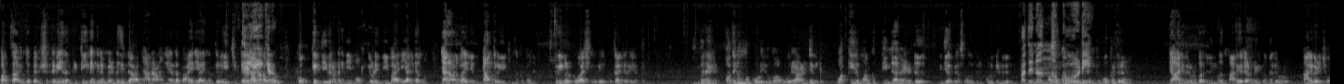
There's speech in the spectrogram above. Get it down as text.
ഭർത്താവിന്റെ പെൻഷന്റെ വിഹിതം കിട്ടിയില്ലെങ്കിലും വേണ്ടില്ല ഞാനാണ് ഇയാളുടെ ഭാര്യ എന്ന് തെളിയിച്ചിട്ടേ ഞാൻ നടക്കുള്ളൂ. കൊക്കിൽ ജീവനുണ്ടെങ്കിൽ നീ നോക്കിക്കൂടെ? നീ ഭാര്യ അല്ലെന്ന്. ഞാനാണ് ഭാര്യ എന്ന്. ഞാൻ തെളിയിക്കുന്നൊക്കെ പറഞ്ഞു സ്ത്രീകൾക്ക് വാശി കുറയുന്ന കാര്യം അറിയാം. ഇങ്ങനെ പതിനൊന്ന് കോടി രൂപ ഒരാണ്ടിൽ വക്കീലന്മാർക്ക് തിന്നാനായിട്ട് വിദ്യാഭ്യാസ വകുപ്പിന് കൊടുക്കേണ്ടി വരും. പതിനൊന്ന് കോടി. ഞാൻ ഇവരോട് പറഞ്ഞു നിങ്ങൾ നാല് കല്യാണം കഴിക്കുന്നല്ലേ ഉള്ളൂ. നാല് കഴിച്ചോ?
